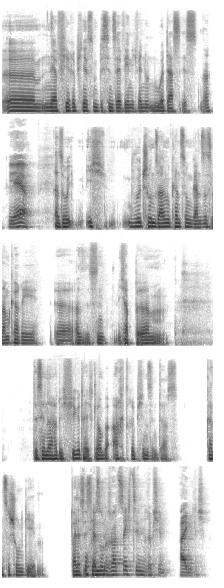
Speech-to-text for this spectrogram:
Ähm, naja, vier Rippchen ist ein bisschen sehr wenig, wenn du nur das isst, ne? Ja, yeah. Also ich würde schon sagen, du kannst so ein ganzes Lammkarree, äh, also es sind, ich habe ähm, das ja nachher durch vier geteilt, ich glaube, acht Rippchen sind das. Kannst du schon geben. Weil das Pro ist Person, ja. Also du hast 16 Rippchen, eigentlich.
